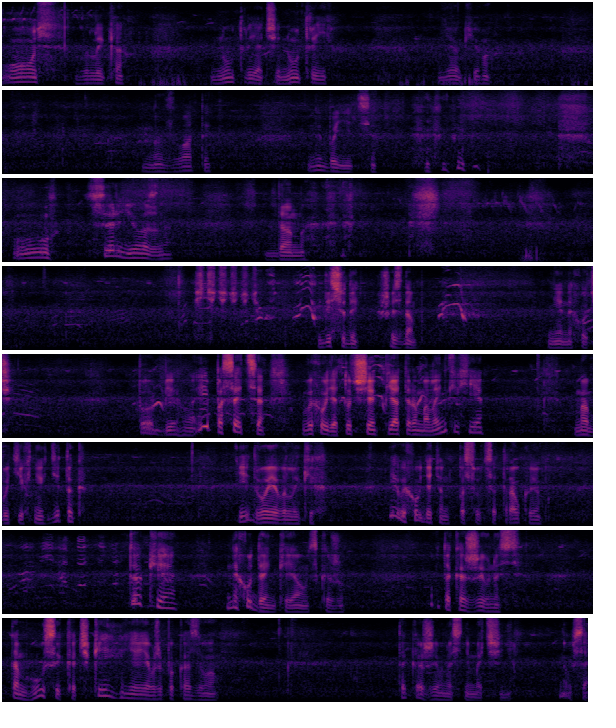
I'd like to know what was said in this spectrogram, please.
Ось велика нутрія чи нутрій. Як його назвати не боїться. У, серйозна дама. Іди сюди, щось дам. Ні, не хоче. Побігла. І пасеться. Виходять. Тут ще п'ятеро маленьких є. Мабуть, їхніх діток. І двоє великих. І виходять, он пасуться травкою. Таке не худеньке, я вам скажу. Ось така живність. Там гуси, качки, є, я вже показував. Така живність в Німеччині. Ну все.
